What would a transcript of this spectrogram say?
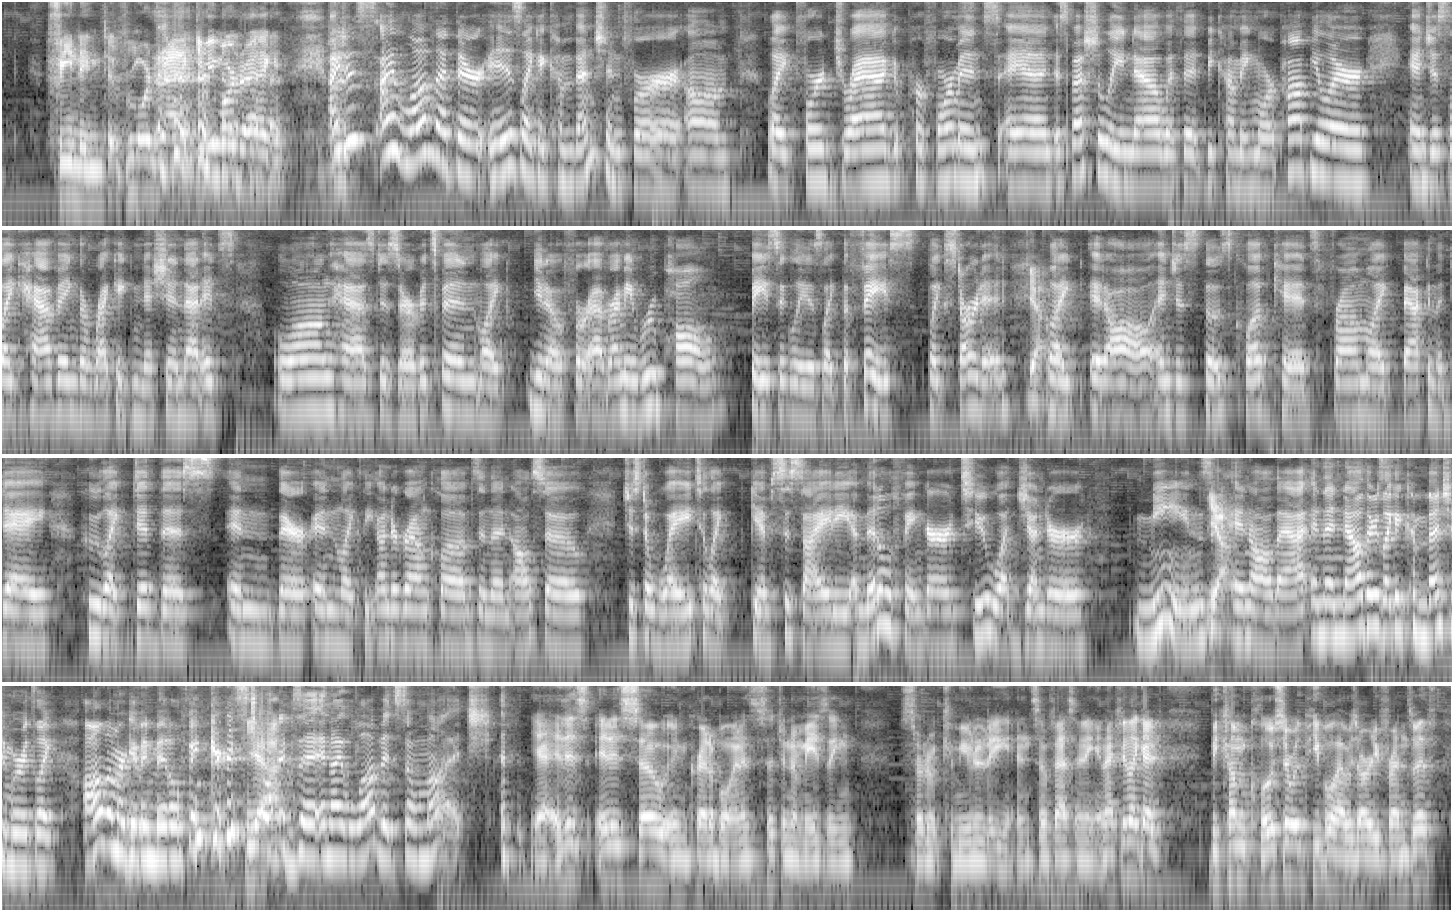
fiending to, for more drag. Give me more drag. I just I love that there is like a convention for um like for drag performance and especially now with it becoming more popular and just like having the recognition that it's long has deserved. It's been like, you know, forever. I mean, RuPaul basically is like the face like started Yeah. like it all and just those club kids from like back in the day who like did this in their in like the underground clubs and then also just a way to like give society a middle finger to what gender means Yeah. and all that and then now there's like a convention where it's like all of them are giving middle fingers Yeah. towards it and i love it so much Yeah, it is. It is so incredible, and it's such an amazing sort of community, and so fascinating. And I feel like I've become closer with people I was already friends with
